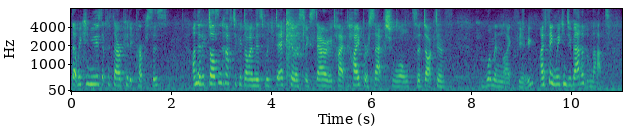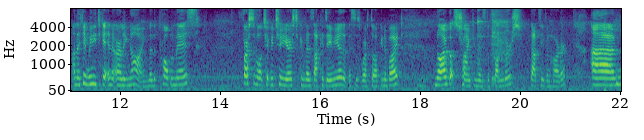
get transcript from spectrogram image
that we can use it for therapeutic purposes, and that it doesn't have to go down this ridiculously stereotyped, hypersexual, seductive, woman like view. I think we can do better than that. And I think we need to get in early now. Now, the problem is, first of all, it took me two years to convince academia that this was worth talking about. Now I've got to try and convince the funders. That's even harder. Um,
